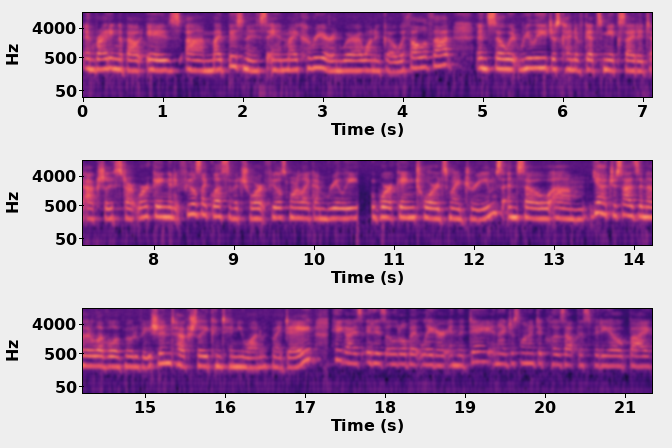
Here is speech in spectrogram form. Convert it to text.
and writing about is um, my business and my career and where I want to go with all of that. And so it really just kind of gets me excited to actually start working and it feels like less of a chore. It feels more like I'm really working towards my dreams. And so, um, yeah, it just adds another level of motivation to actually continue on with my day. Hey guys, it is a little bit later in the day and I just wanted to close out this video by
